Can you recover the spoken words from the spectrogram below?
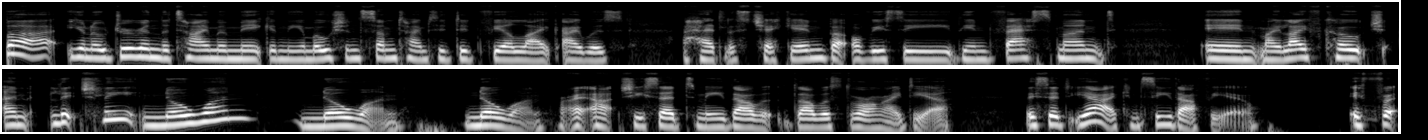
but, you know, during the time of making the emotions, sometimes it did feel like I was a headless chicken. But obviously, the investment in my life coach and literally no one, no one, no one, right, actually said to me that, w- that was the wrong idea. They said, Yeah, I can see that for you. If for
